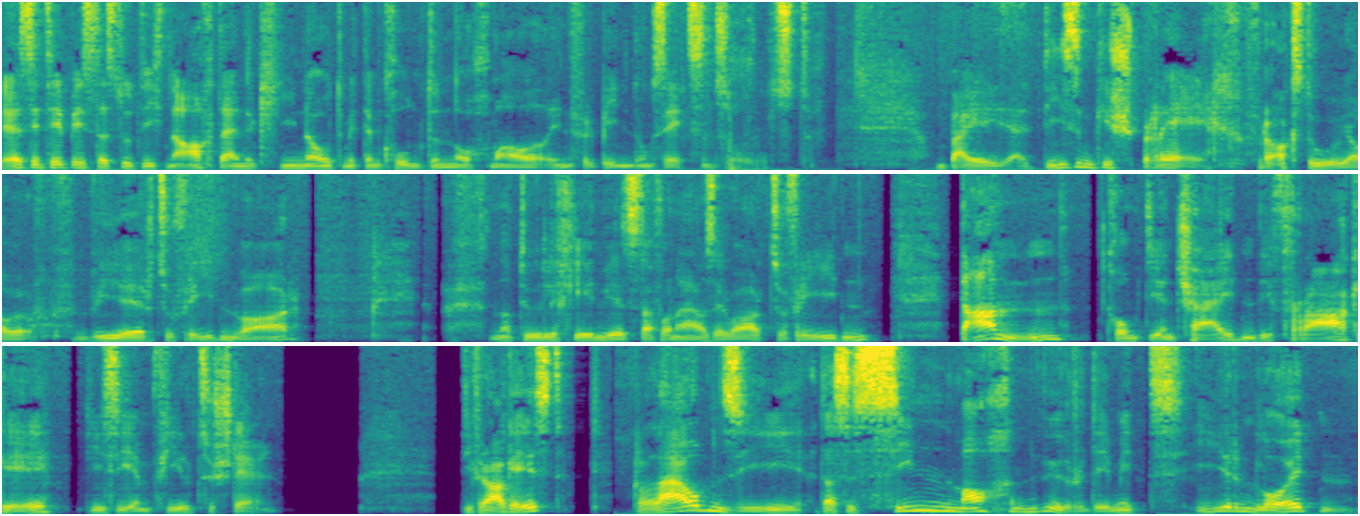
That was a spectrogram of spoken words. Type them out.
Der erste Tipp ist, dass du dich nach deiner Keynote mit dem Kunden nochmal in Verbindung setzen sollst. Bei diesem Gespräch fragst du ja, wie er zufrieden war. Natürlich gehen wir jetzt davon aus, er war zufrieden. Dann kommt die entscheidende Frage, die sie empfiehlt zu stellen. Die Frage ist, glauben Sie, dass es Sinn machen würde, mit Ihren Leuten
